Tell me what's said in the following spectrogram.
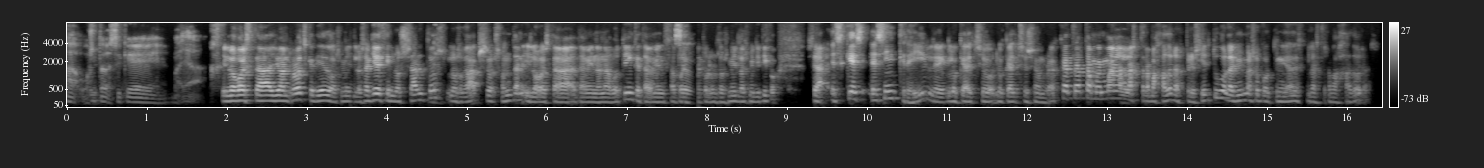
Ah, ostras, así que vaya. Y luego está Joan Roch, que tiene 2.000. O sea, quiero decir, los saltos, los gaps son tan... Y luego está también Ana Botín, que también está por, los 2.000, 2.000 y pico. O sea, es que es, es, increíble lo que, ha hecho, lo que ha hecho ese hombre. Es que trata muy mal a las trabajadoras, pero si él tuvo las mismas oportunidades que las trabajadoras.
